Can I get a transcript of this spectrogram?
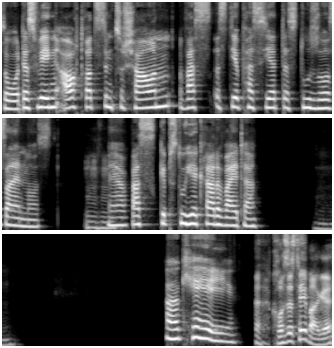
So, deswegen auch trotzdem zu schauen, was ist dir passiert, dass du so sein musst. Mhm. Ja, was gibst du hier gerade weiter? Mhm. Okay. großes Thema, gell?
